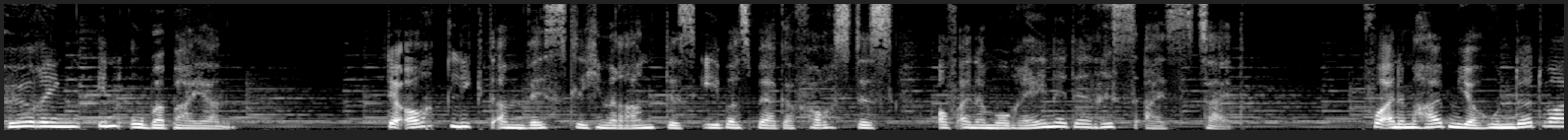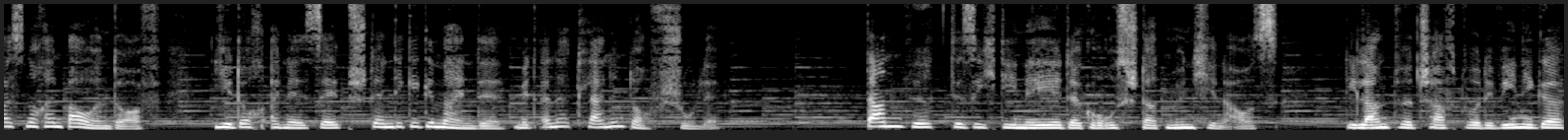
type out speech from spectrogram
Pöring in Oberbayern. Der Ort liegt am westlichen Rand des Ebersberger Forstes auf einer Moräne der Risseiszeit. Vor einem halben Jahrhundert war es noch ein Bauerndorf, jedoch eine selbstständige Gemeinde mit einer kleinen Dorfschule. Dann wirkte sich die Nähe der Großstadt München aus. Die Landwirtschaft wurde weniger,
